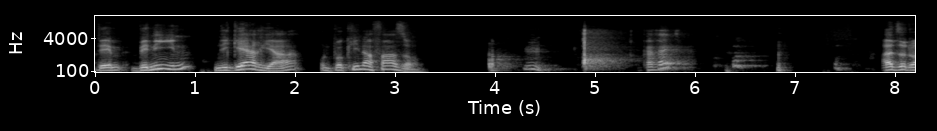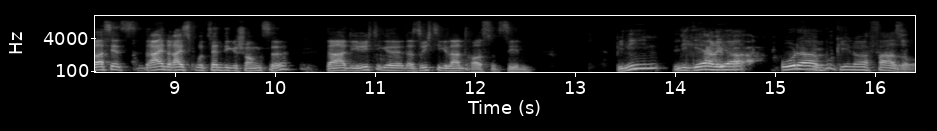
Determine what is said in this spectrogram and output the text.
dem Benin, Nigeria und Burkina Faso. Hm. Perfekt. Also du hast jetzt 33-prozentige Chance, da die richtige, das richtige Land rauszuziehen. Benin, Nigeria oder Burkina Faso.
